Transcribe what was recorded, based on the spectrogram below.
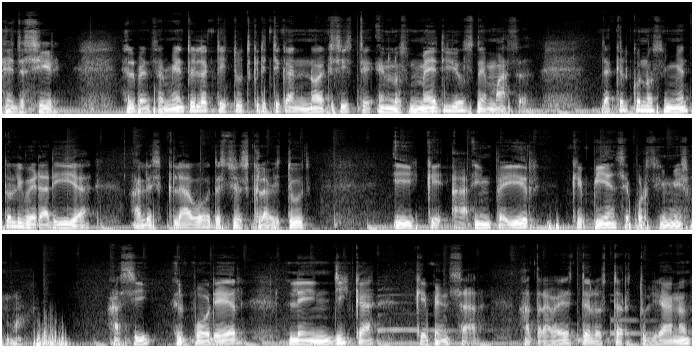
Es decir, el pensamiento y la actitud crítica no existe en los medios de masa, ya que el conocimiento liberaría al esclavo de su esclavitud y que a impedir que piense por sí mismo. Así, el poder le indica qué pensar a través de los tertulianos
